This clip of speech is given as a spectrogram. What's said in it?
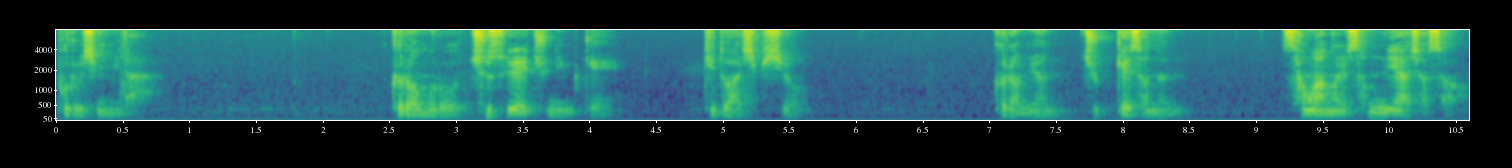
부르십니다. 그러므로 추수의 주님께 기도하십시오. 그러면 주께서는 상황을 섭리하셔서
